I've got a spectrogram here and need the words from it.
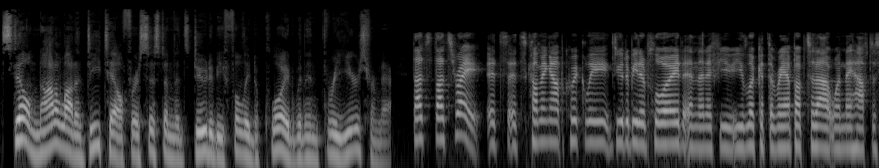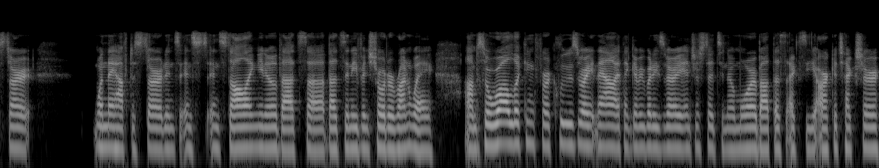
still not a lot of detail for a system that's due to be fully deployed within three years from now. That's that's right. It's it's coming up quickly, due to be deployed, and then if you you look at the ramp up to that when they have to start when they have to start in, in, installing, you know, that's uh, that's an even shorter runway. Um, so we're all looking for clues right now. I think everybody's very interested to know more about this Xe architecture.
